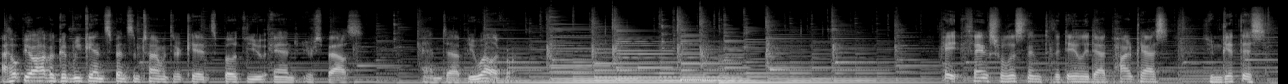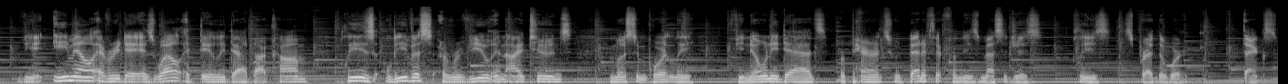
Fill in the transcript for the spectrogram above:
I hope you all have a good weekend. Spend some time with your kids, both you and your spouse, and uh, be well, everyone. Hey, thanks for listening to the Daily Dad podcast. You can get this via email every day as well at dailydad.com. Please leave us a review in iTunes. And most importantly, if you know any dads or parents who would benefit from these messages, please spread the word. Thanks.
